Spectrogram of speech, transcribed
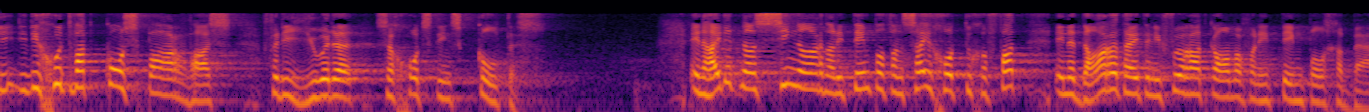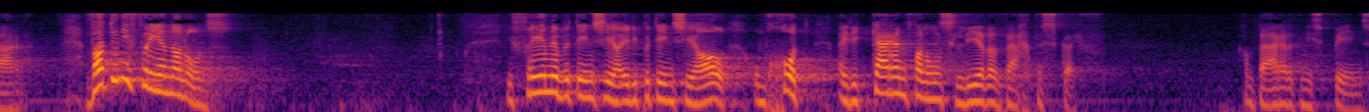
die die die goed wat kosbaar was vir die Jode se godsdienstkultus. En hy het dit na Sinaar na die tempel van sy God toe gevat en dit daar het hy in die voorraadkamer van die tempel geberg. Wat doen die vreemde aan ons? Die vreemde potensiaal, die potensiaal om God uit die kern van ons lewe weg te skuif. Gaan berg dit in die spens.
